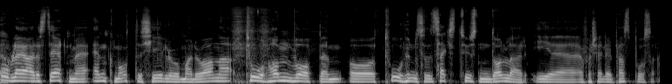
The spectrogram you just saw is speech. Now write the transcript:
hun ble arrestert med 1,8 kilo marihuana, to håndvåpen og 276 000 dollar i uh, forskjellige plastposer.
